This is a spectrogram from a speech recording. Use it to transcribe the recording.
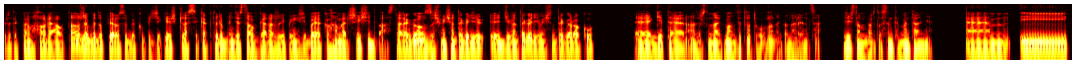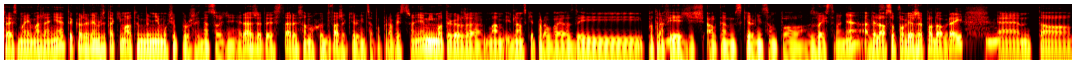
że tak powiem, chore auto, Mhm. żeby dopiero sobie kupić jakiegoś klasyka, który będzie stał w garażu i pięknie, bo ja kocham R32, starego Mhm. z 89-90 roku e, GTR, a zresztą nawet mam wytatuowanego na ręce, gdzieś tam bardzo sentymentalnie. Em, I to jest moje marzenie, tylko że wiem, że takim autem bym nie mógł się poruszać na co dzień. Raz, że to jest stary samochód, dwa, że kierownica po prawej stronie, mimo tego, że mam irlandzkie prawo jazdy i potrafię Mhm. jeździć autem z kierownicą po złej stronie, a wiele osób powie, że po dobrej, em, to,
